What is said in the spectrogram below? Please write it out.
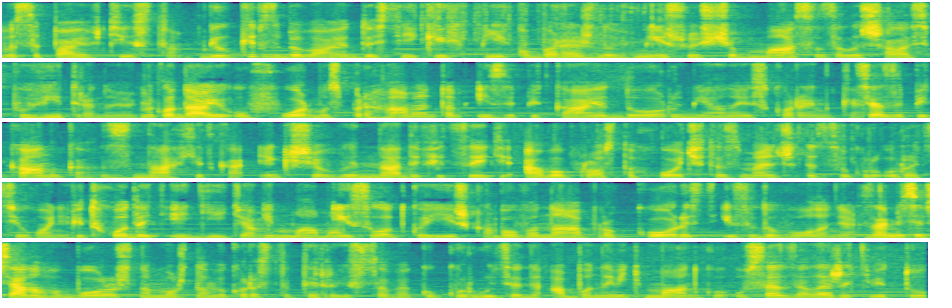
висипаю в тісто. Білки взбиваю до стійких пік, обережно вмішую, щоб маса залишалась повітряною. Викладаю у форму з пергаментом і запікаю до рум'яної скоринки. Ця запіканка знахідка, якщо ви на дефіциті або просто хочете зменшити цукру у раціоні. Підходить і дітям, і мамам, і солодкоїжкам, бо вона про користь і задоволення. Замість вівсяного борошна можна використати рисове, кукурудзяне або навіть манку. Усе залежить від того,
